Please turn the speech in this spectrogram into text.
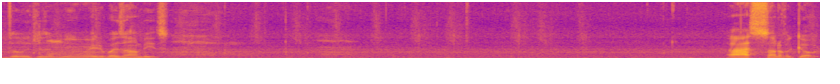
village isn't being raided by zombies. Ah, son of a goat.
